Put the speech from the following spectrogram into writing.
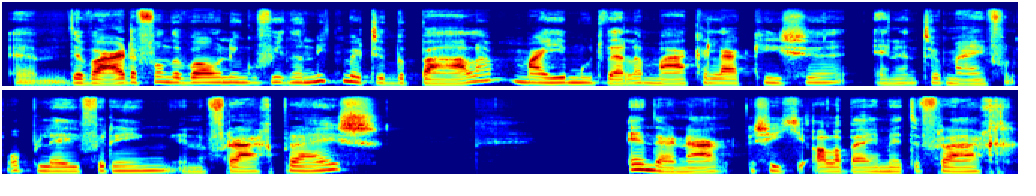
Um, de waarde van de woning hoef je dan niet meer te bepalen, maar je moet wel een makelaar kiezen en een termijn van oplevering en een vraagprijs. En daarna zit je allebei met de vraag:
